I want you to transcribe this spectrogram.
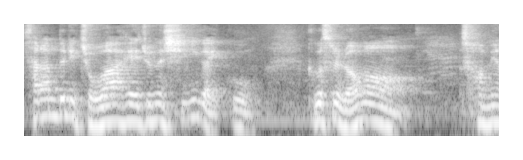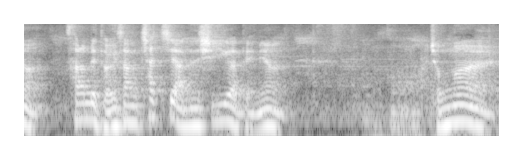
사람들이 좋아해주는 시기가 있고 그것을 넘어서면 사람들이 더 이상 찾지 않는 시기가 되면 어, 정말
